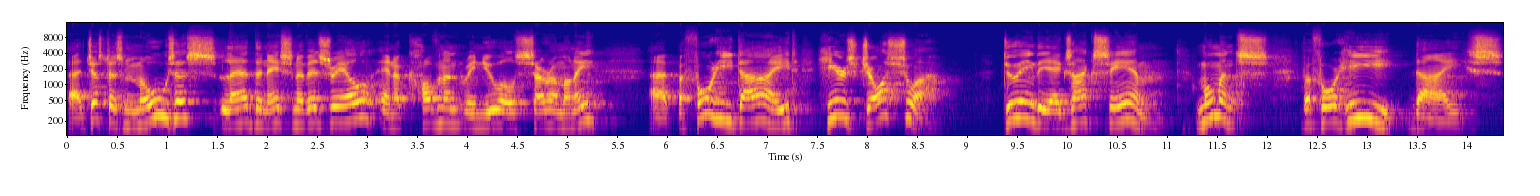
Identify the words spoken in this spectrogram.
Uh, just as Moses led the nation of Israel in a covenant renewal ceremony, uh, before he died, here's Joshua doing the exact same moments before he dies.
